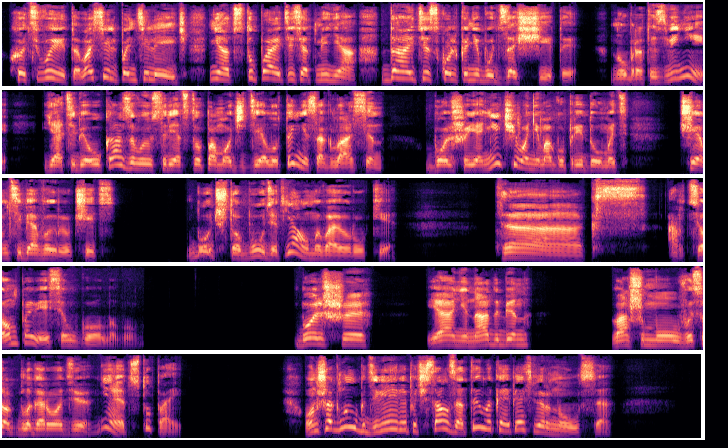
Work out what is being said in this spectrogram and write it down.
«Хоть вы-то, Василий Пантелеич, не отступайтесь от меня, дайте сколько-нибудь защиты». «Ну, брат, извини, я тебе указываю средства помочь делу, ты не согласен. Больше я ничего не могу придумать, чем тебя выручить. Будь что будет, я умываю руки. Такс. Артем повесил голову. Больше я не надобен вашему высокоблагородию. Нет, ступай. Он шагнул к двери, почесал затылок и опять вернулся.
